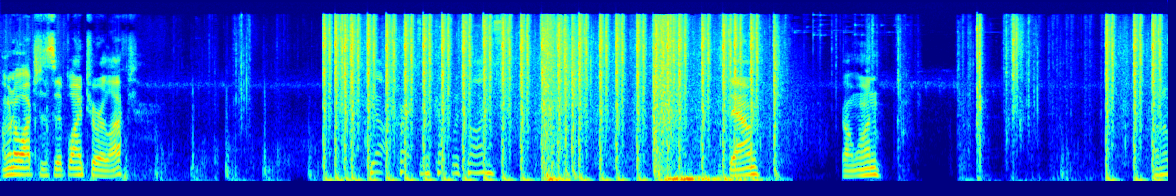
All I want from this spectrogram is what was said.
I'm gonna watch the zip line to our left. Yeah, I cracked him a couple of times. He's down. Got one. I don't know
